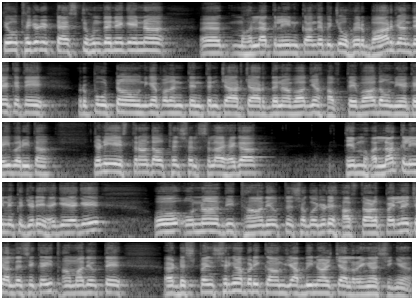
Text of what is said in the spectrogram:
ਤੇ ਉੱਥੇ ਜਿਹੜੇ ਟੈਸਟ ਹੁੰਦੇ ਨੇਗੇ ਇਹਨਾਂ ਮੁਹੱਲਾ ਕਲੀਨਿਕਾਂ ਦੇ ਵਿੱਚ, ਉਹ ਫਿਰ ਬਾਹਰ ਜਾਂਦੇ ਕਿਤੇ, ਰਿਪੋਰਟਾਂ ਆਉਂਦੀਆਂ, ਪਤਾ ਨਹੀਂ ਤਿੰਨ ਤਿੰਨ ਚਾਰ ਚਾਰ ਦਿਨਾਂ ਬਾਅਦ ਜਾਂ ਹਫ਼ਤੇ ਬਾਅਦ ਆਉਂਦੀਆਂ ਕਈ ਵਾਰੀ ਤਾਂ। ਜਾਣੀ ਇਸ ਤਰ੍ਹਾਂ ਦਾ ਉੱਥੇ ਸਿਲਸਿਲਾ ਹੈਗਾ। ਤੇ ਮੁਹੱਲਾ ਕਲੀਨਿਕ ਜਿਹੜੇ ਹੈਗੇ ਹੈਗੇ, ਉਹ ਉਹਨਾਂ ਦੀ ਥਾਂ ਦੇ ਉੱਤੇ ਸਗੋਂ ਜਿਹੜੇ ਹਸਪਤਾਲ ਪਹਿਲਾਂ ਹੀ ਚੱਲਦੇ ਸੀ, ਕਈ ਥਾਵਾਂ ਦੇ ਉੱਤੇ ਡਿਸਪੈਂਸਰੀਆਂ ਬੜੀ ਕਾਮਯਾਬੀ ਨਾਲ ਚੱਲ ਰਹੀਆਂ ਸੀਗੀਆਂ।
